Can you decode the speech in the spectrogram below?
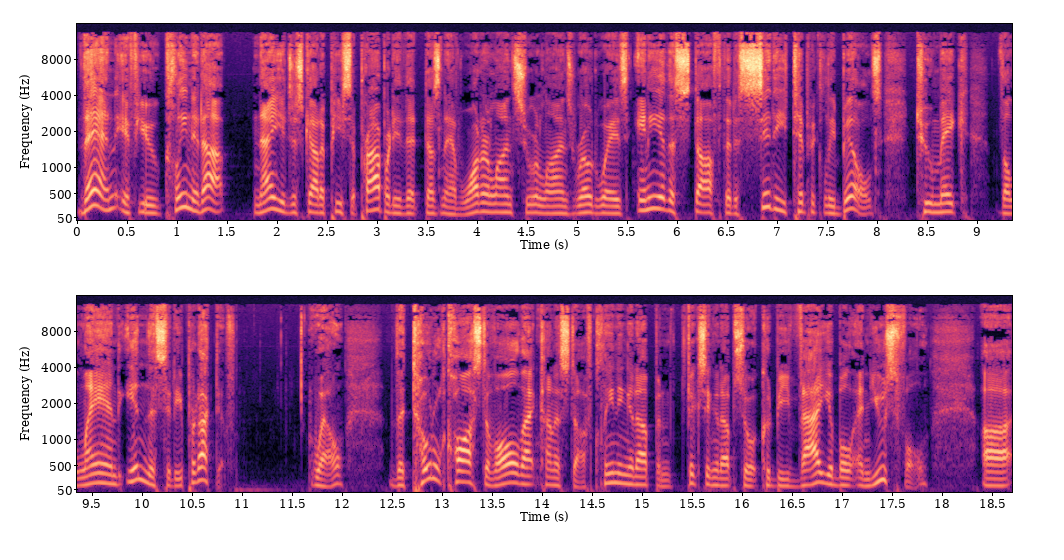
Then, if you clean it up, now you just got a piece of property that doesn't have water lines, sewer lines, roadways, any of the stuff that a city typically builds to make the land in the city productive. Well, the total cost of all that kind of stuff, cleaning it up and fixing it up so it could be valuable and useful, uh,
